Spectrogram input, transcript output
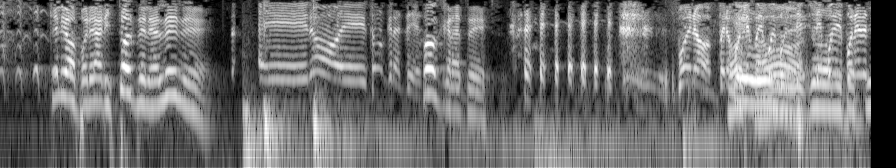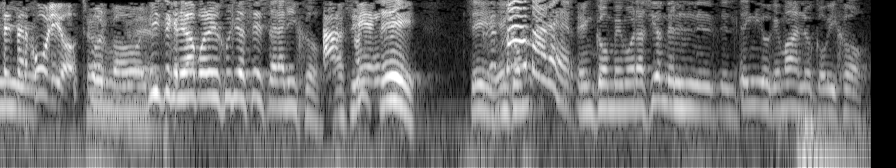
¿Qué le va a poner Aristóteles al nene? eh, no, eh, Sócrates. Sócrates. bueno, pero Por le, le- puede poner César. Julio. Por favor. Dice que le va a poner Julio César al hijo. Ah, ¿sí? bien. Sí. Sí, en, con- en conmemoración del, del técnico que más lo cobijó.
